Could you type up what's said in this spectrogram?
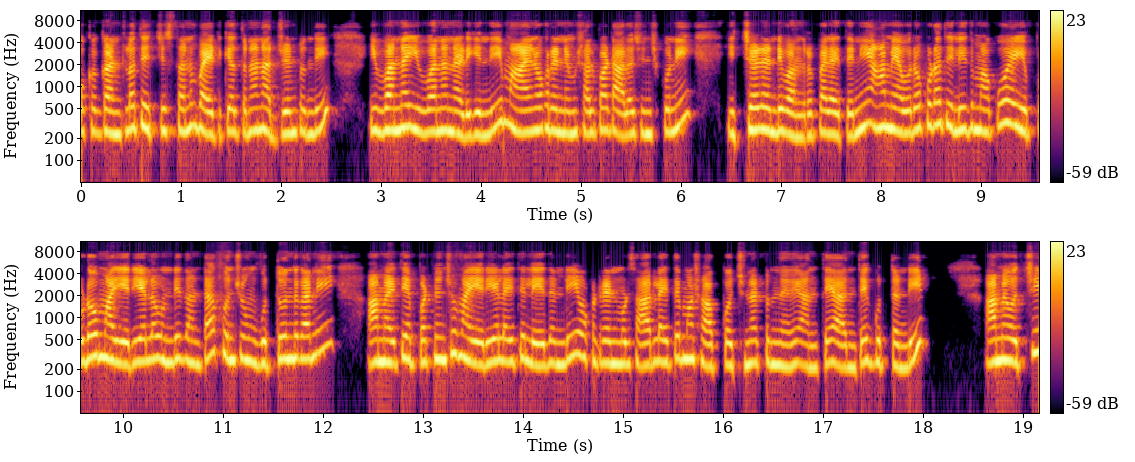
ఒక గంటలో తెచ్చిస్తాను. బయటికెళ్తున్నాను అర్జెంట్ ఉంది ఇవ్వనా అని అడిగింది. మా ఆయన ఒక రెండు నిమిషాల పాటు ఆలోచించుకొని ఇచ్చాడండి వంద రూపాయలు అయితేని. ఆమె ఎవరో కూడా తెలియదు మాకు. ఎప్పుడో మా ఏరియాలో ఉండేదంట. కొంచెం గుర్తుంది కానీ ఆమె అయితే ఎప్పటినుంచో మా ఏరియాలో అయితే లేదండి. ఒకటి 2, 3 సార్లయితే మా షాప్కి వచ్చినట్టుంది అంతే, అంతే గుర్తండి. ఆమె వచ్చి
